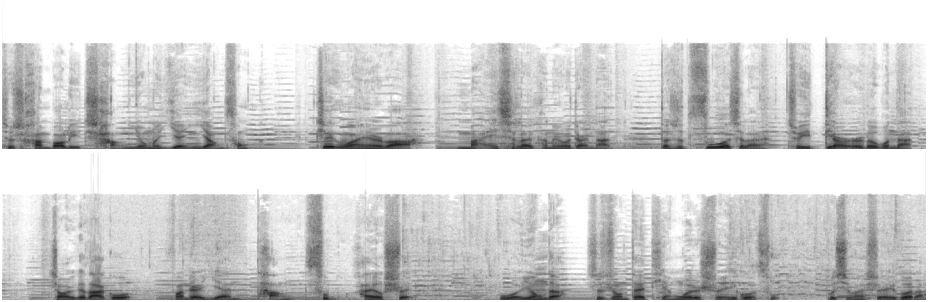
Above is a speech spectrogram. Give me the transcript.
就是汉堡里常用的腌洋葱。这个玩意儿吧，买起来可能有点难，但是做起来却一点儿都不难。找一个大锅，放点盐、糖、醋，还有水。我用的是这种带甜味的水果醋。不喜欢水果的，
